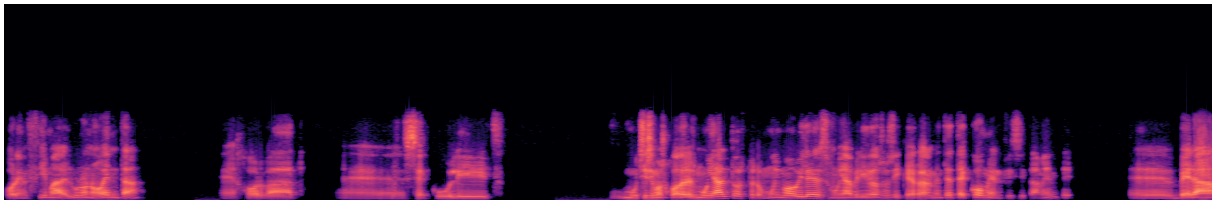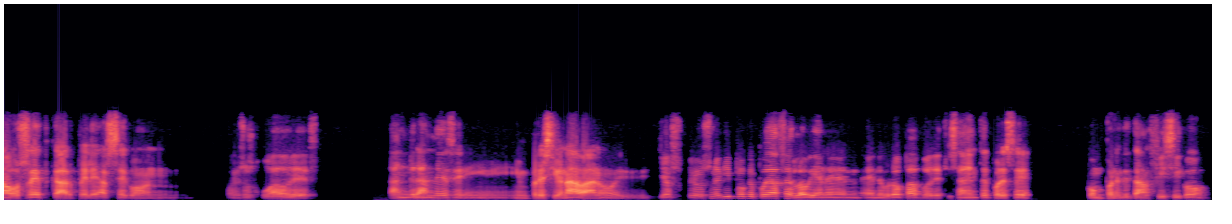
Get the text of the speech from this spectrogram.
por encima del 1,90. Eh, Horvat, eh, Sekulic, muchísimos jugadores muy altos, pero muy móviles, muy habilidosos y que realmente te comen físicamente. Eh, ver a Osredkar pelearse con, con, esos jugadores tan grandes impresionaba, ¿no? Yo creo que es un equipo que puede hacerlo bien en, en Europa pues, precisamente por ese componente tan físico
